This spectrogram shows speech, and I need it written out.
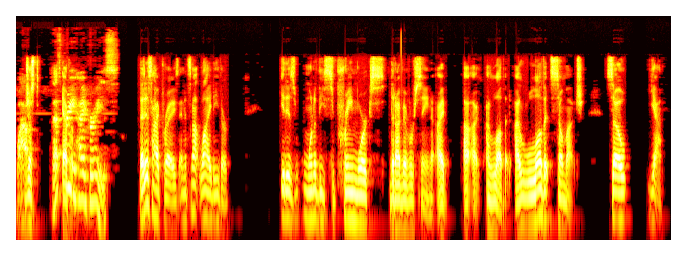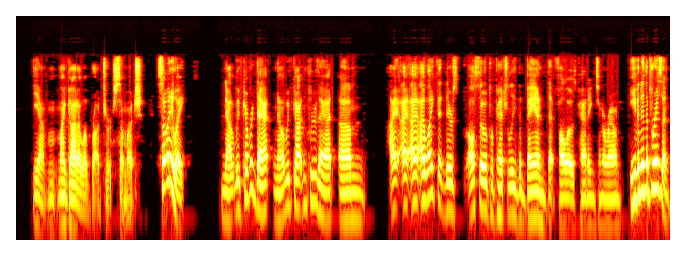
Wow. Just That's ever. pretty high praise. That is high praise, and it's not light either. It is one of the supreme works that I've ever seen. I I I- love it. I love it so much. So yeah, yeah. My God, I love Broadchurch so much. So anyway, now that we've covered that, now that we've gotten through that, um, I I, I I like that there's also perpetually the band that follows Paddington around, even in the prison.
